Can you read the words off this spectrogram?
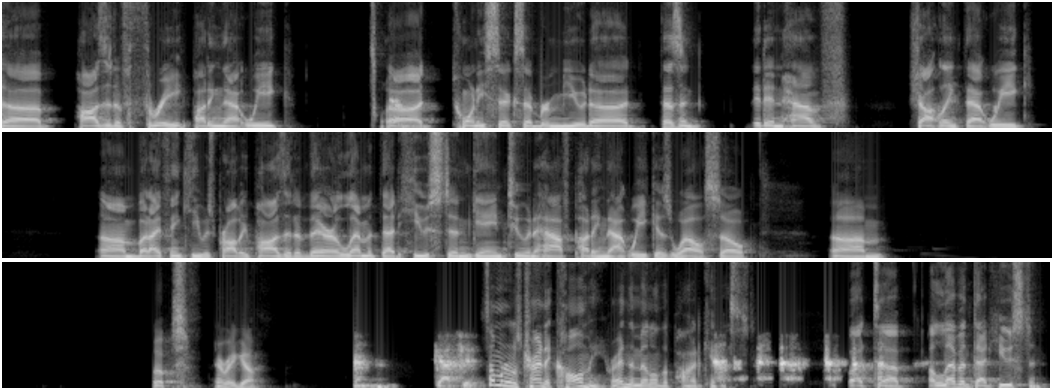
uh, positive three putting that week. Yeah. Uh, 26 at Bermuda doesn't they didn't have ShotLink that week. Um, but I think he was probably positive there. 11th at Houston, gained two and a half putting that week as well. So, um, whoops, there we go. Gotcha. Someone was trying to call me right in the middle of the podcast. But uh, 11th at Houston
